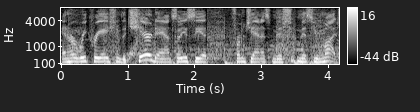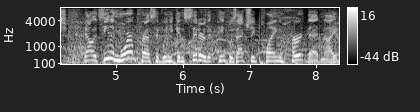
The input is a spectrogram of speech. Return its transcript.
and her recreation of the chair dance. So you see it from Janet's Miss, Miss You Much. Now, it's even more impressive when you consider that Pink was actually playing hurt that night.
